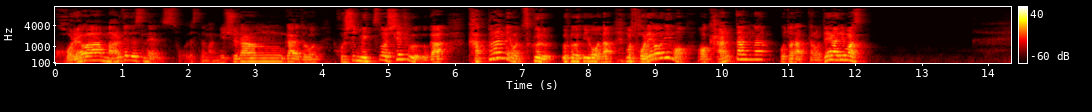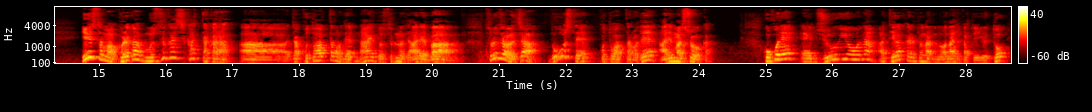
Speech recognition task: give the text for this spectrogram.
これはまるでですね、そうですね、まあ、ミシュランガイド、星3つのシェフがカップラーメンを作る ような、もうそれよりも簡単なことだったのであります。イエス様はこれが難しかったから、あじゃあ断ったのでないとするのであれば、それではじゃあどうして断ったのでありましょうか？ここで重要な手がかりとなるのは何かというと、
